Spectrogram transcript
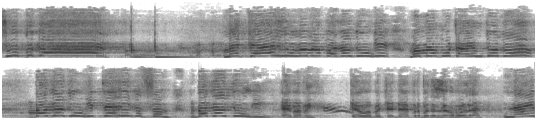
कह रही हूँ बदल दूँगी। मम्मा को टाइम तो दो। बदल दूँगी तेरी कसम बदल दूँगी। ए भाभी क्या हुआ? बच्चा डायपर बदलने को बोल रहा है? नहीं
